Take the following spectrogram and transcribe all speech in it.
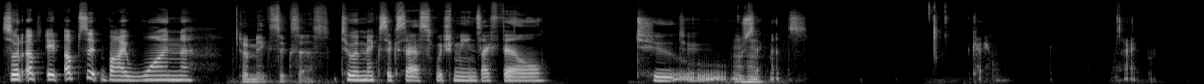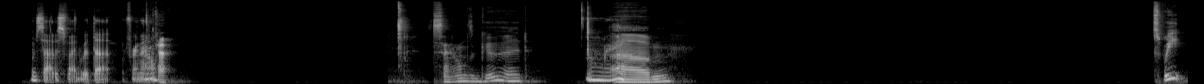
so it up it ups it by one to make success. to a mixed success, which means I fill 2 segments. Okay. All right. I'm satisfied with that for now. Okay. Sounds good. All right. Um. Sweet.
